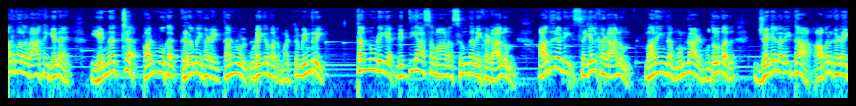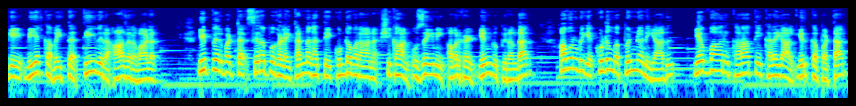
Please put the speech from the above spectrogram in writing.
ஆர்வலராக என எண்ணற்ற பன்முக திறமைகளை தன்னுள் உடையவர் மட்டுமின்றி தன்னுடைய வித்தியாசமான சிந்தனைகளாலும் அதிரடி செயல்களாலும் மறைந்த முன்னாள் முதல்வர் ஜெயலலிதா அவர்களையே வியக்க வைத்த தீவிர ஆதரவாளர். இப்பேற்பட்ட சிறப்புகளை தன்னகத்தை கொண்டவரான ஷிகான் உசைனி அவர்கள் எங்கு பிறந்தார்? அவருடைய குடும்ப பின்னணியாது எவ்வாறு கராத்தே கலையால் ஈர்க்கப்பட்டார்?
